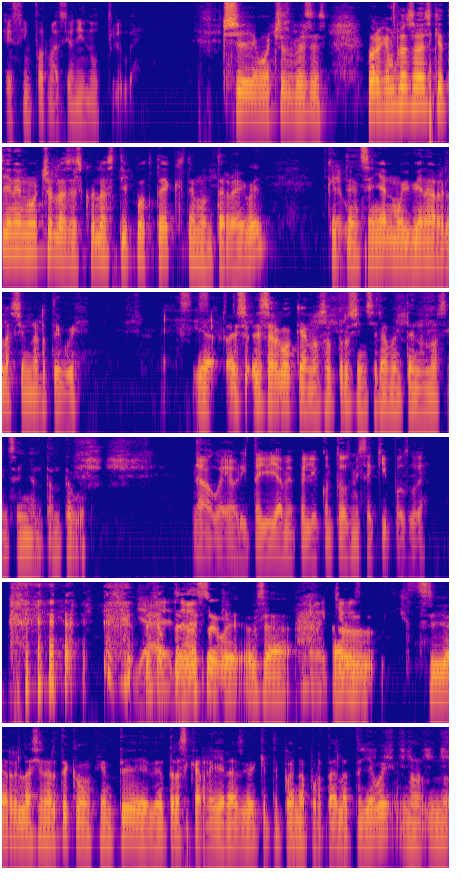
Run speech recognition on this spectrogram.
es información inútil, güey. Sí, muchas veces. Por ejemplo, ¿sabes que tienen mucho las escuelas tipo Tech de Monterrey, güey? Que te enseñan muy bien a relacionarte, güey. Eh, es, es, algo que a nosotros, sinceramente, no nos enseñan tanto, güey. No, güey, ahorita yo ya me peleé con todos mis equipos, güey. Déjate de eso, güey. O sea, sí, a relacionarte con gente de otras carreras, güey, que te pueden aportar la tuya, güey. No, no,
